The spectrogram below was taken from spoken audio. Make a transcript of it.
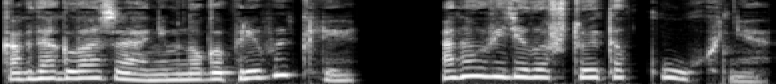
Когда глаза немного привыкли, она увидела, что это кухня.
